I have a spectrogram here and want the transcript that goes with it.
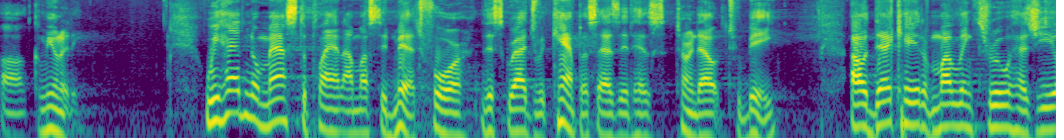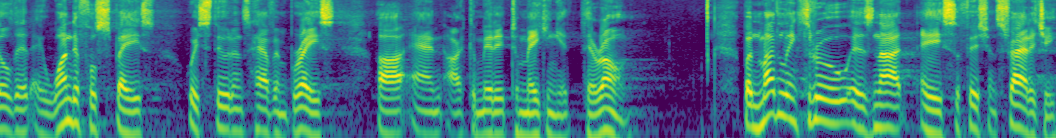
uh, community. We had no master plan, I must admit, for this graduate campus as it has turned out to be. Our decade of muddling through has yielded a wonderful space which students have embraced uh, and are committed to making it their own. But muddling through is not a sufficient strategy.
